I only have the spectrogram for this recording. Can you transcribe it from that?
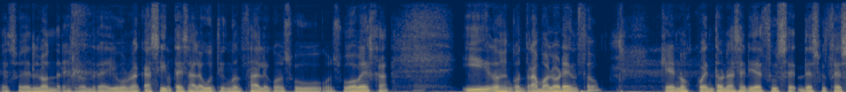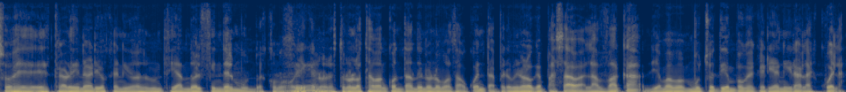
Eso es Londres. Londres hay una casita y sale Agustín González con su, con su oveja. Y nos encontramos a Lorenzo, que nos cuenta una serie de, sucesos eh, extraordinarios que han ido anunciando el fin del mundo. Es como, oye, que esto no lo estaban contando y no nos hemos dado cuenta, pero mira lo que pasaba. Las vacas llevaban mucho tiempo que querían ir a la escuela.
